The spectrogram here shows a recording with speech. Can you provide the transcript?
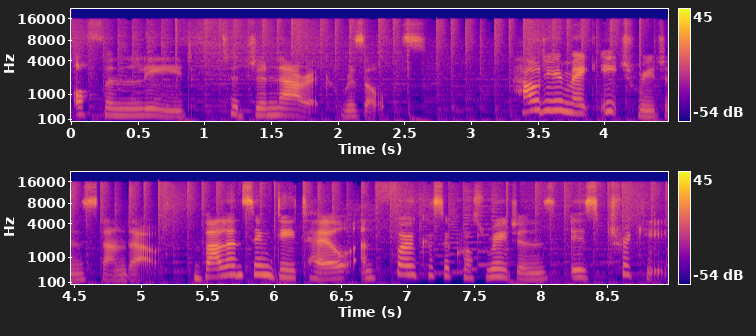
often lead to generic results. How do you make each region stand out? Balancing detail and focus across regions is tricky,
